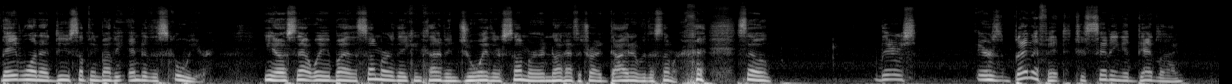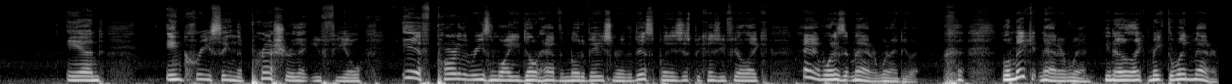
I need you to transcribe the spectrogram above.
they want to do something by the end of the school year you know, so that way by the summer they can kind of enjoy their summer and not have to try to diet over the summer. so there's there's benefit to setting a deadline and increasing the pressure that you feel if part of the reason why you don't have the motivation or the discipline is just because you feel like, hey, what does it matter when I do it? well, make it matter when, you know, like make the win matter.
